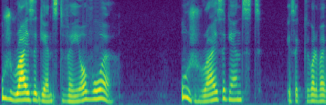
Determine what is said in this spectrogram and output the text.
os Rise Against vêm ao voa. Os Rise Against. Eu sei que agora vai.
